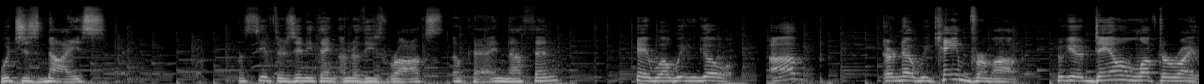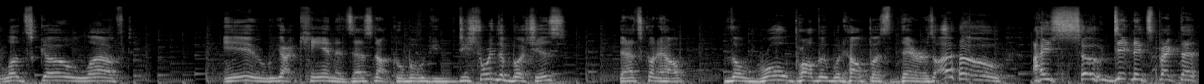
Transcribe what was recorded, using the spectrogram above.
which is nice. Let's see if there's anything under these rocks. Okay, nothing. Okay, well, we can go up. Or no, we came from up. We go down, left, or right. Let's go left. Ew, we got cannons. That's not cool, but we can destroy the bushes. That's going to help. The roll probably would help us there as oh I so didn't expect that.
